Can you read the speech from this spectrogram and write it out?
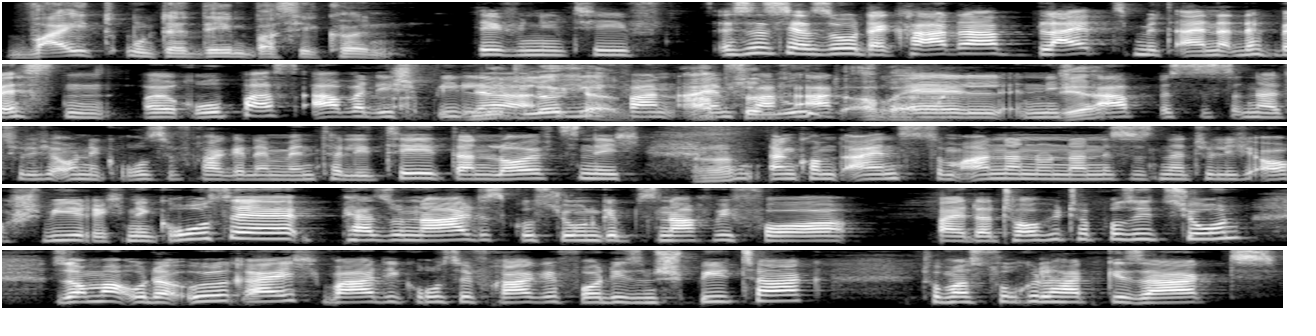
weit unter dem, was sie können. Definitiv. Es ist ja so, der Kader bleibt mit einer der besten Europas, aber die Spieler liefern einfach Absolut, aktuell aber, nicht ja. ab. Es ist natürlich auch eine große Frage der Mentalität. Dann läuft's nicht, ja. dann kommt eins zum anderen und dann ist es natürlich auch schwierig. Eine große Personaldiskussion gibt's nach wie vor bei der Torhüterposition. Sommer oder Ulreich war die große Frage vor diesem Spieltag. Thomas Tuchel hat gesagt,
